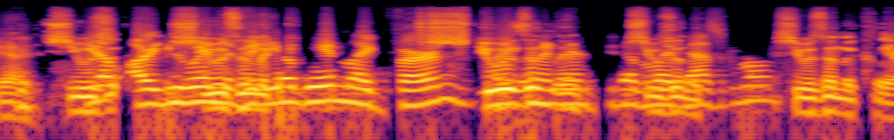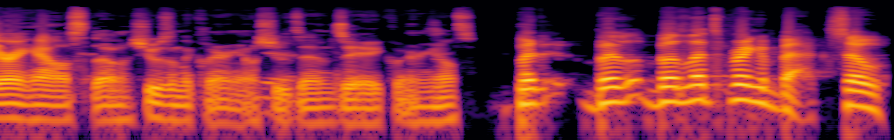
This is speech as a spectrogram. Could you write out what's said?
Yeah, she You was. know, are you she in the was in the- video game like Fern? she was you in the- NCAA she was in the- basketball. She was in the clearinghouse though. She was in the clearinghouse. She was in NCAA clearinghouse. but but but let's bring it back. So,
